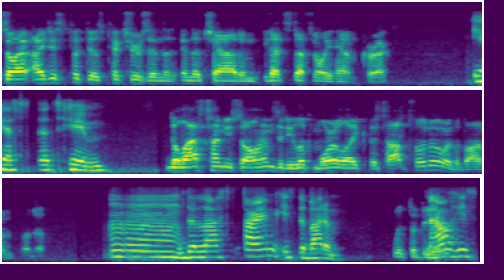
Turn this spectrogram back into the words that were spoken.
So I, I just put those pictures in the in the chat, and that's definitely him, correct? Yes, that's him. The last time you saw him, did he look more like the top photo or the bottom photo Mm, the last time is the bottom. with the beard? Now he's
